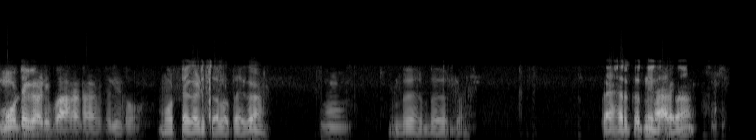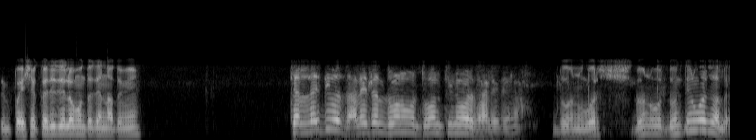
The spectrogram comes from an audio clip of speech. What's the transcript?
मोठे गाडी बारा टायर चालितो मोठ्या गाडी चालवताय का? हं. बर बर बर. काय हरकत नाही दादा. तुम्ही पैसे कधी दिले म्हणतो त्यांना तुम्ही? त्याला लय दिवस झाले त्याला दोन दोन तीन वर्ष झाले त्याला. दोन वर्ष दोन वर- दोन तीन वर्ष झालं?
